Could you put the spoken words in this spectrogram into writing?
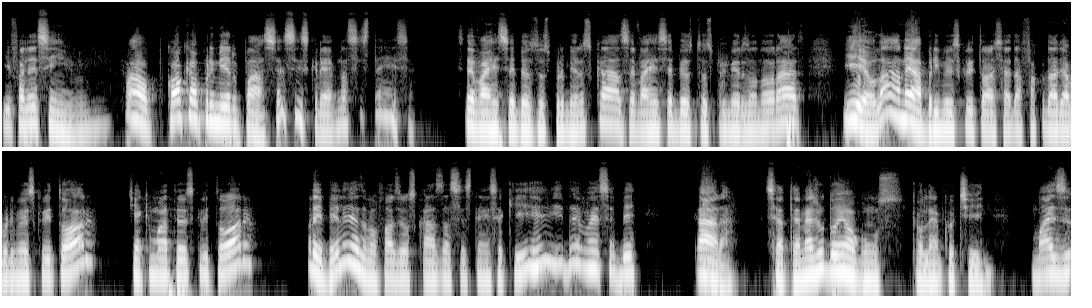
e falei assim, qual, qual que é o primeiro passo? Você se inscreve na assistência. Você vai receber os seus primeiros casos, você vai receber os seus primeiros honorários. E eu lá, né, abri meu escritório, saí da faculdade, abri meu escritório, tinha que manter o escritório. Falei, beleza, vou fazer os casos da assistência aqui e devo receber. Cara, você até me ajudou em alguns, que eu lembro que eu te. Mas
